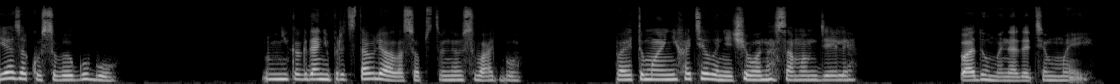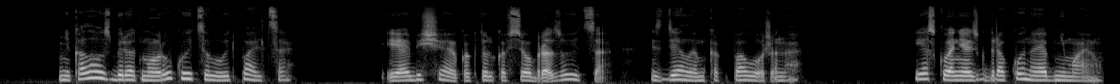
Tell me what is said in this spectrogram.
Я закусываю губу. Никогда не представляла собственную свадьбу. Поэтому и не хотела ничего на самом деле. Подумай над этим, Мэй. Николаус берет мою руку и целует пальцы. Я обещаю, как только все образуется, сделаем как положено. Я склоняюсь к дракону и обнимаю.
